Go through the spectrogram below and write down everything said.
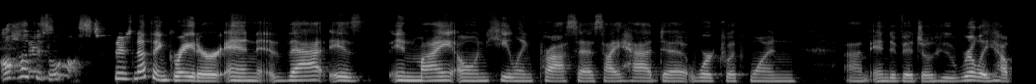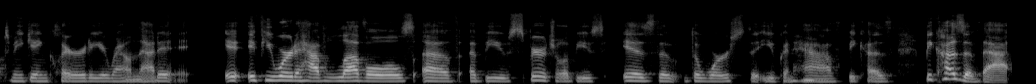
all hope there's, is lost. There's nothing greater. And that is in my own healing process. I had uh, worked with one um, individual who really helped me gain clarity around that. It, if you were to have levels of abuse spiritual abuse is the the worst that you can mm-hmm. have because because of that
